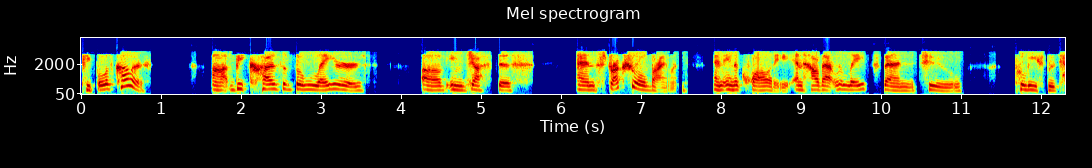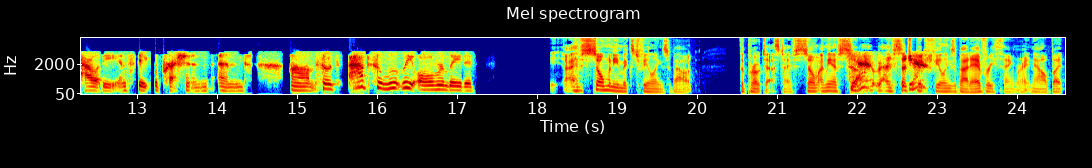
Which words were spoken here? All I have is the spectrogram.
people of color uh, because of the layers of injustice and structural violence and inequality, and how that relates then to police brutality and state repression. And um, so it's absolutely all related. I have so many mixed feelings about the protest. I have so I mean I have so yeah. I have such yeah. good feelings about everything right now, but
